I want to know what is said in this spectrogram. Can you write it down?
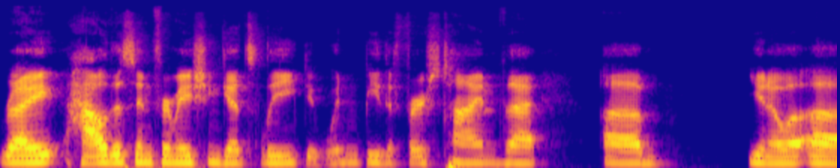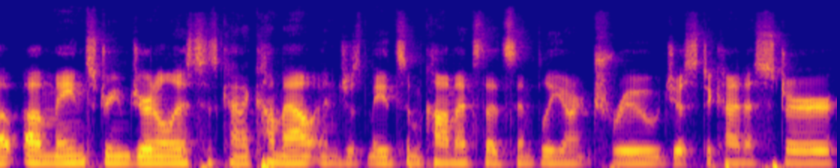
right? How this information gets leaked. It wouldn't be the first time that um, you know a, a mainstream journalist has kind of come out and just made some comments that simply aren't true just to kind of stir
